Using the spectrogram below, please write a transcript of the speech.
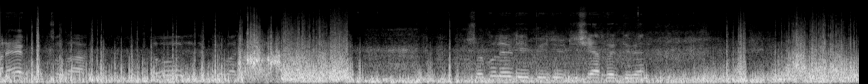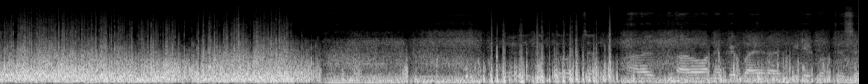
অনেক উচ্চতা তো দেখতে পাচ্ছেন, সকলে ভিডিওটি শেয়ার করে দিবেন ওই যে দেখতে পাচ্ছেন আর আরও অনেকে বাইরে ভিডিও করতেছে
